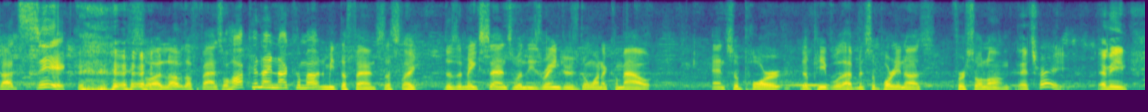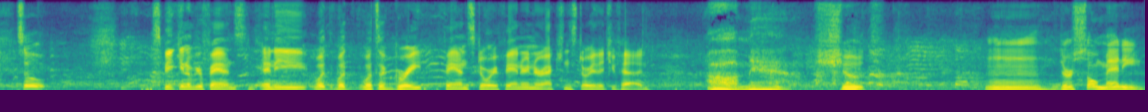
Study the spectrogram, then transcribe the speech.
That's sick. so I love the fans. So how can I not come out and meet the fans? That's like doesn't make sense when these Rangers don't want to come out and support the people that have been supporting us for so long. That's right. I mean, so speaking of your fans, any what what what's a great fan story, fan interaction story that you've had? Oh man, shoot. Mm, there's so many.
